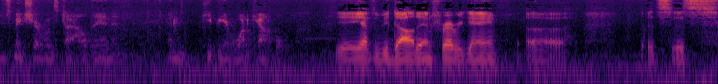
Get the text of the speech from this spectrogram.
just make sure everyone's dialed in and, and keeping everyone accountable. Yeah, you have to be dialed in for every game. Uh, it's it's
